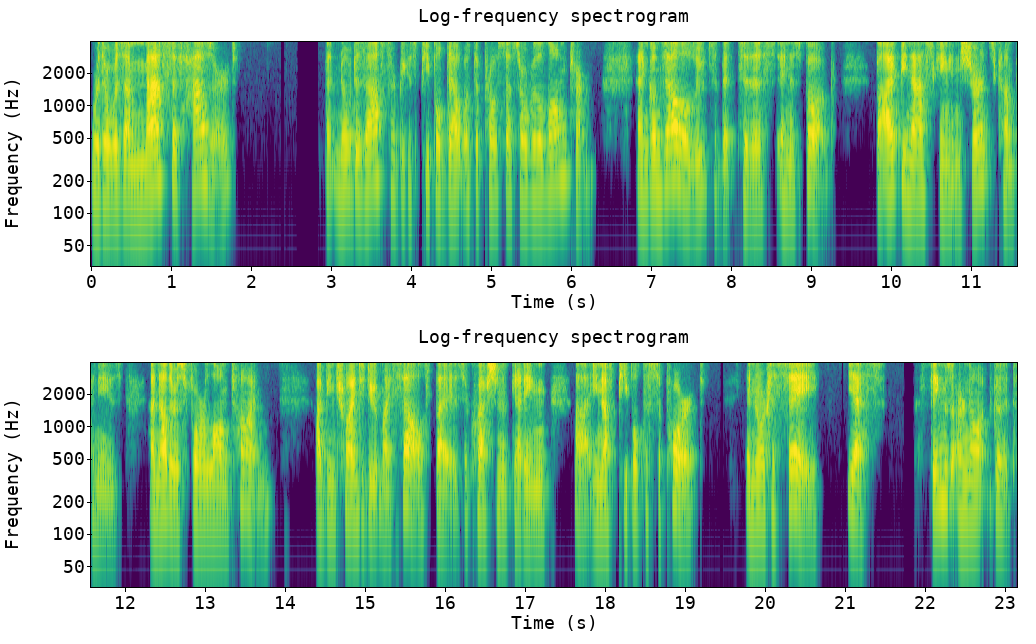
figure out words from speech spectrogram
where there was a massive hazard, but no disaster because people dealt with the process over the long term. And Gonzalo alludes a bit to this in his book, but I've been asking insurance companies and others for a long time. I've been trying to do it myself, but it's a question of getting uh, enough people to support in order to say, yes, things are not good.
